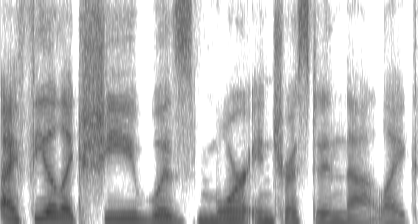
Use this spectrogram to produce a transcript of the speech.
i feel like she was more interested in that like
